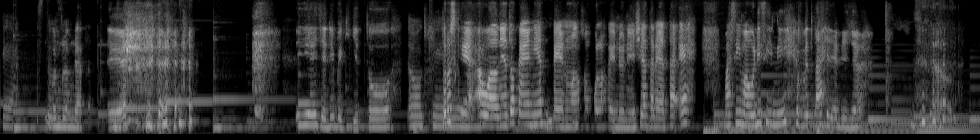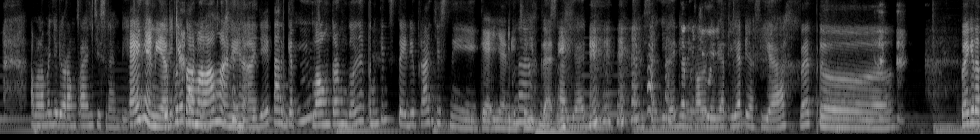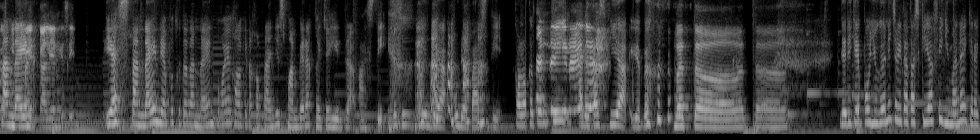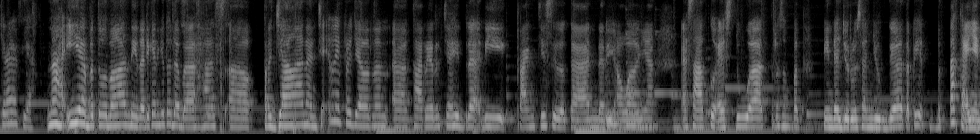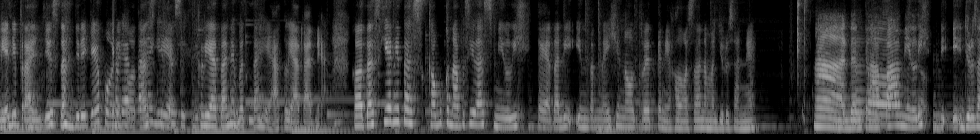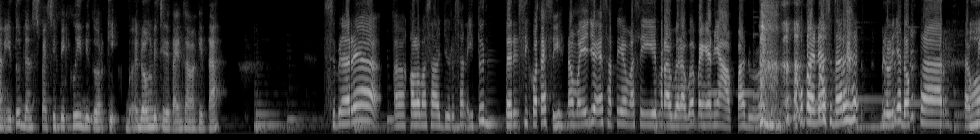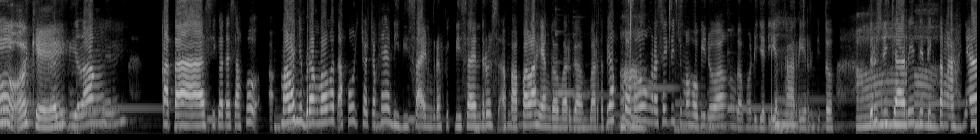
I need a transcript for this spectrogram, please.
Iya, belum setuju. belum dapet Iya. Iya, jadi begitu. Oke. Terus kayak awalnya tuh kayak niat pengen langsung pulang ke Indonesia, ternyata eh masih mau di sini betah jadinya. lama-lama jadi orang Prancis nanti. Kayaknya nih ya, Jadi lama-lama nih. Jadi target Hmm. long term goalnya mungkin stay di Prancis nih, kayaknya nih, Nah, Cahidra bisa nih. jadi. Bisa jadi nih kalau dilihat-lihat ya Via. Betul. Pokoknya kita tandain, kalian ke sini. Yes, tandain ya Put, kita tandain. Pokoknya kalau kita ke Prancis, mampirnya ke Cahidra pasti. Tidak, udah pasti. Kalau ke Turki ada Taskia gitu. betul, betul. Jadi kepo juga nih cerita Taskia Vi gimana ya kira-kira ya Via? Nah iya betul banget nih. Tadi kan kita udah bahas uh, perjalanan, cile perjalanan uh, karir Cahidra di Prancis gitu kan. Dari Mhm. awalnya S1, S2, terus sempat pindah jurusan juga. Tapi betah kayaknya nih ya di Prancis. Nah jadi kepo nih kalau Kelihatannya Taskia. gitu sih. Kelihatannya betah ya, kelihatannya. Kalau Taskia nih Tas, kamu kenapa sih Tas milih kayak tadi international trade kan ya kalau nggak salah nama jurusannya? Nah, dan Betul, kenapa betul. milih di, i- jurusan itu dan specifically di Turki? Boleh dong diceritain sama kita? Sebenarnya eh, kalau masalah jurusan itu dari psikotes sih. Namanya aja S1 ya masih meraba-raba pengennya apa dulu. Aku pengennya sebenarnya dulunya dokter, tapi oh, oke. eh, dibilang kata psikotes aku malah nyebrang banget. Aku cocoknya di desain, graphic design terus apa-apalah yang gambar-gambar. Tapi aku nggak Ah. mau ngerasa itu cuma hobi doang, nggak mau dijadiin Mhm. karir gitu. Terus dicari titik Ah. tengahnya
